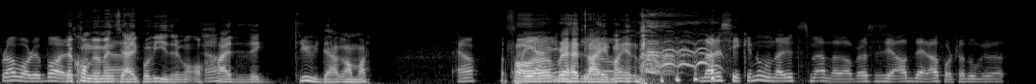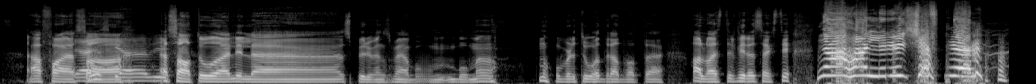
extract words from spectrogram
For da var det jo bare Det kom jo mens jeg gikk på videregående. Å, ja. herregud, jeg er gammel. Ja. Faen, ble helt lei meg inni meg. Da er det sikkert noen der ute som er enda gamlere, som sier at dere er fortsatt unge. vet. Ja, faen, jeg Jeg sa jeg- vi- Jeg sa til hun der lille spurven som jeg bo- bor med, nå ble 32, at eh, halvveis til 64 Nå holder du kjeften din!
